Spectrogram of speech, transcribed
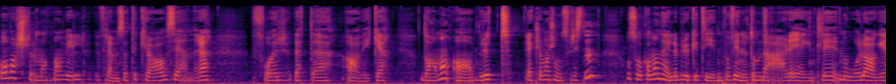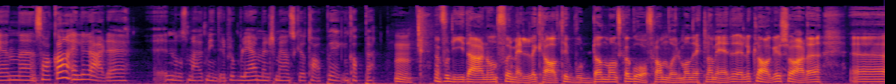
og varsler om at man vil fremsette krav senere for dette avviket. Da har man avbrutt reklamasjonsfristen, og så kan man heller bruke tiden på å finne ut om det er det egentlig noe å lage en eh, sak av, eller er det eh, noe som er et mindre problem, eller som jeg ønsker å ta på egen kappe. Men fordi det er noen formelle krav til hvordan man skal gå fram når man reklamerer eller klager, så er det eh,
